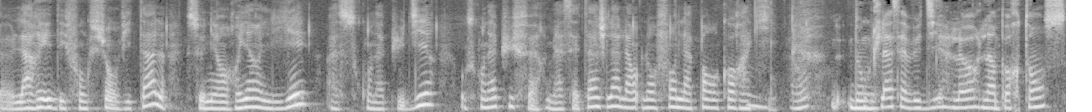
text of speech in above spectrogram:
euh, l'arrêt des fonctions vitales. Ce n'est en rien lié à ce qu'on a pu dire ou ce qu'on a pu faire. Mais à cet âge-là, l'enfant ne l'a pas encore acquis. Mmh. Hein. Donc là, ça veut dire, alors l'importance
